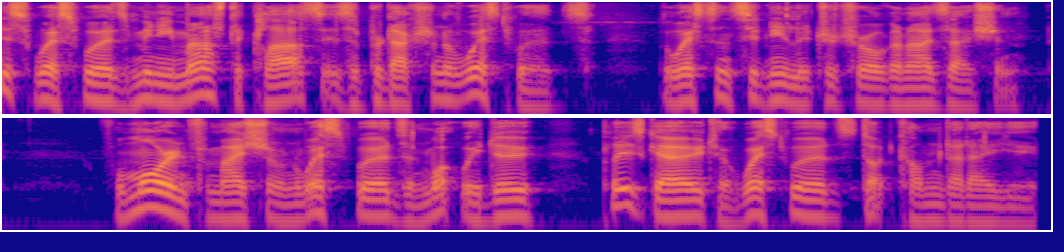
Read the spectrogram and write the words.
This WestWords mini masterclass is a production of WestWords, the Western Sydney Literature Organisation. For more information on WestWords and what we do, please go to westwords.com.au.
